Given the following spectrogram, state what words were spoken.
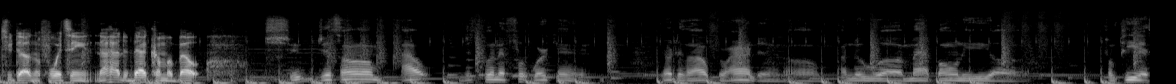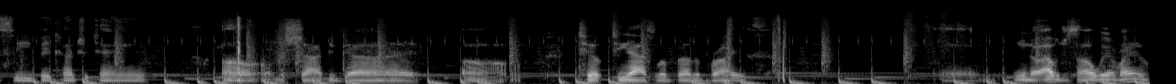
2014. Now, how did that come about? Shoot, just um out, just putting that footwork in. You know, just out grinding. Um, I knew uh, Matt Boney uh, from PSC, Big Kuntry King. um, Rashad the God, um, T.I.'s little brother Bryce, and you know I was just all the way around.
